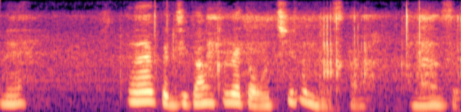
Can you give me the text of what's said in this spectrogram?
らね。ね。とにかく時間かけて落ちるんですから、必ず。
